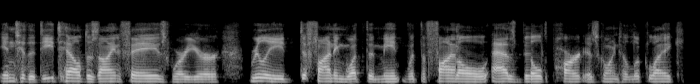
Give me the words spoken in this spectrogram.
into the detailed design phase, where you're really defining what the main, what the final as-built part is going to look like,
